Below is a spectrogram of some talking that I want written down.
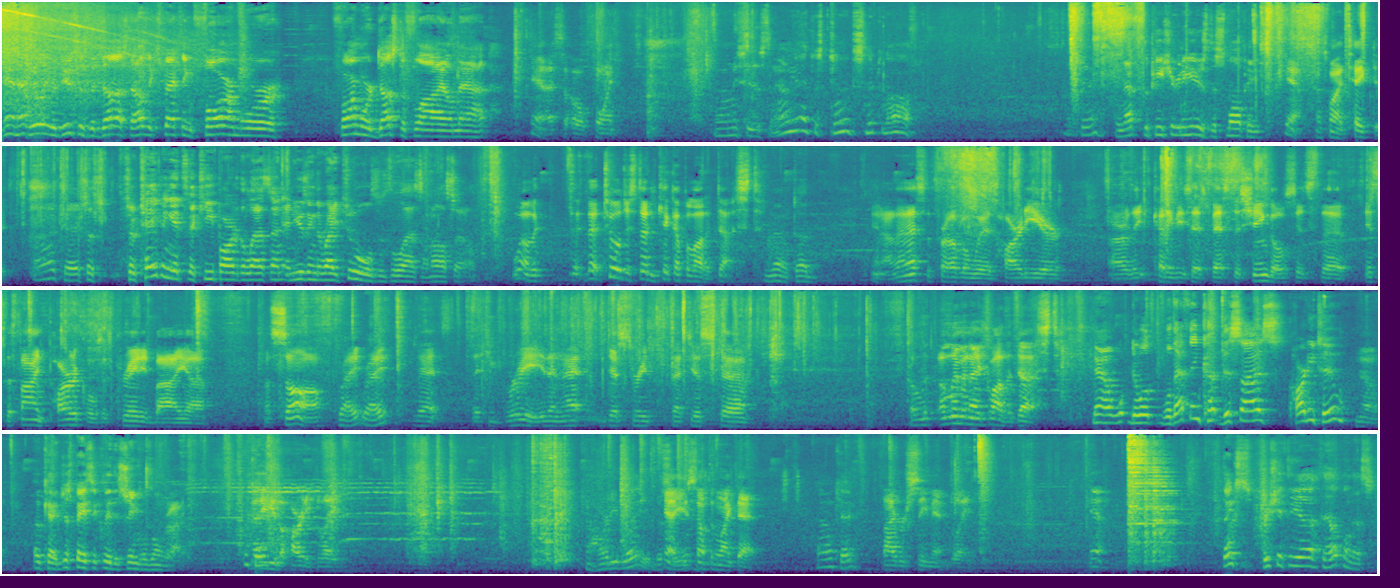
Man, that really reduces the dust. I was expecting far more, far more dust to fly on that. Yeah, that's the whole point. Well, let me see this thing. Oh yeah, just snipped it off. Okay, and that's the piece you're going to use, the small piece. Yeah, that's why I taped it. Okay, so so taping it's the key part of the lesson, and using the right tools is the lesson also. Well, the, th that tool just doesn't kick up a lot of dust. No, it doesn't. You know, and that's the problem with Hardie or the cutting these asbestos shingles. It's the it's the fine particles that's created by uh, a saw Right, right. that that you breathe, and that just re, that just uh, el- eliminates a lot of the dust. Now, will will that thing cut this size Hardie too? No, Okay, just basically the shingles only. right. Okay. Gotta use a Hardie blade. A Hardie blade. This Yeah, use something like that. Okay. Fiber cement blade. Yeah. Thanks. Appreciate the uh, the help on this.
